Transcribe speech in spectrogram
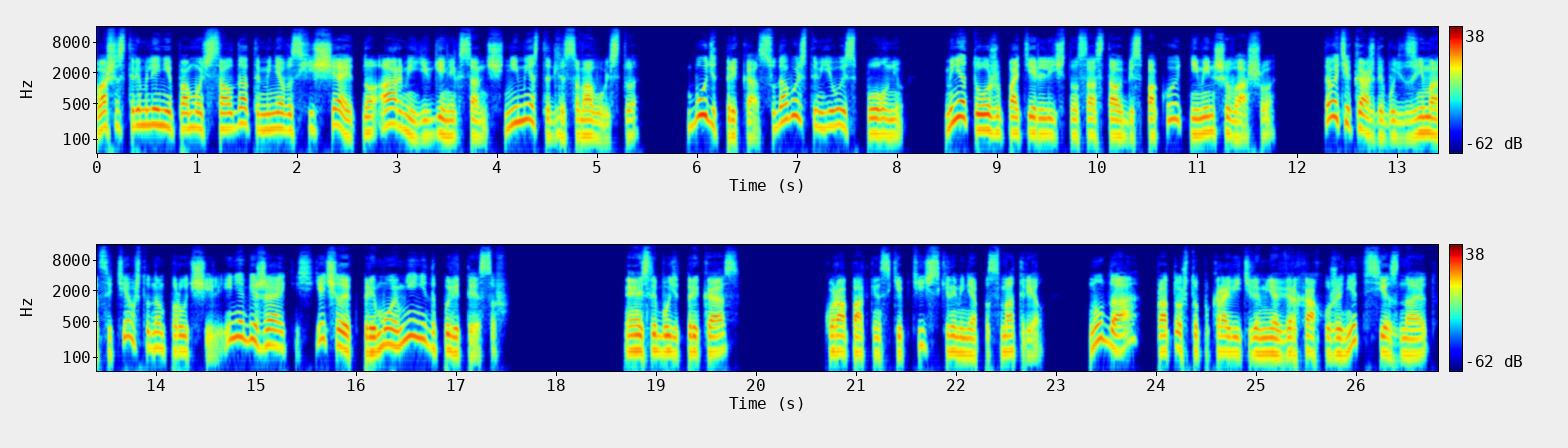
Ваше стремление помочь солдатам меня восхищает, но армии, Евгений Александрович, не место для самовольства. Будет приказ, с удовольствием его исполню. Меня тоже потеря личного состава беспокоит не меньше вашего. Давайте каждый будет заниматься тем, что нам поручили. И не обижайтесь, я человек прямой, мне не до политесов. А если будет приказ? Куропаткин скептически на меня посмотрел. Ну да, про то, что покровителя у меня в верхах уже нет, все знают.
